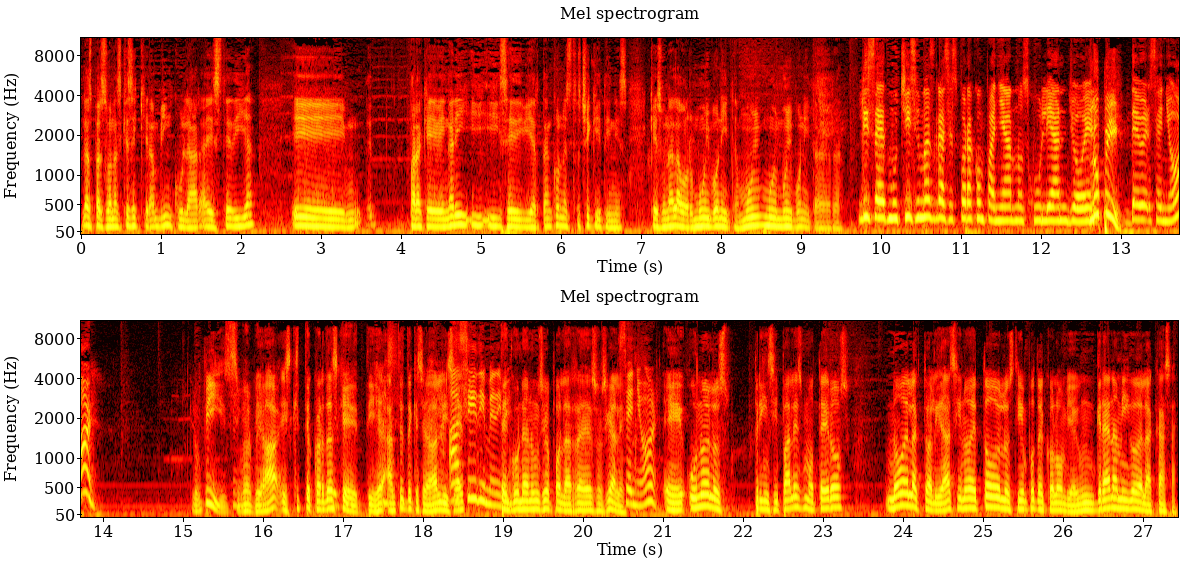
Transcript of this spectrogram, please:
las personas que se quieran vincular a este día. eh, para que vengan y, y- y se diviertan con estos chiquitines, que es una labor muy bonita, muy, muy, muy bonita, de verdad. Lisette, muchísimas gracias por acompañarnos, Julián, Joel. Lupi. De ver, señor. Lupi, se me olvidaba, es que te acuerdas que dije antes de que se vaya Lisette, Ah, sí, dime, dime. tengo un anuncio por las redes sociales. Señor. Eh, uno de los principales moteros, no de la actualidad, sino de todos los tiempos de Colombia, y un gran amigo de la casa,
